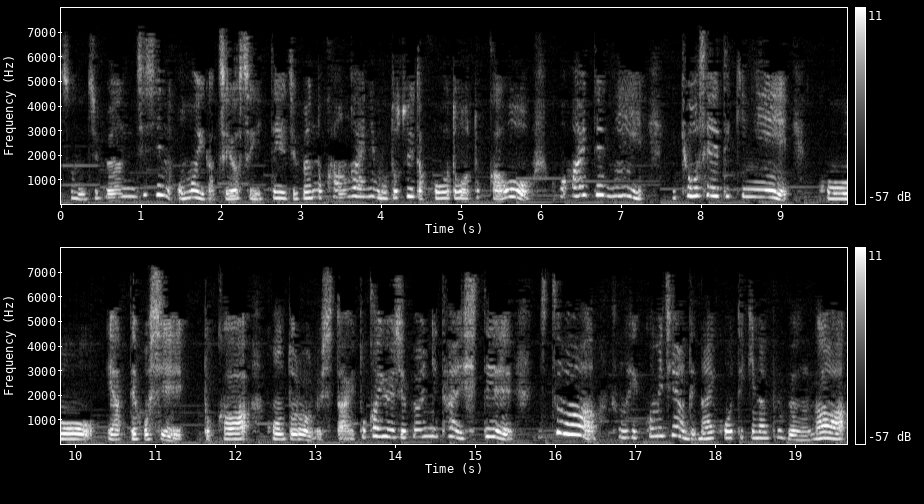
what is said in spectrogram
その自分自身の思いが強すぎて、自分の考えに基づいた行動とかを、こう相手に強制的に、こう、やってほしい。とかコントロールしたいとかいう自分に対して実はその引っ込み思案で内向的な部分が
